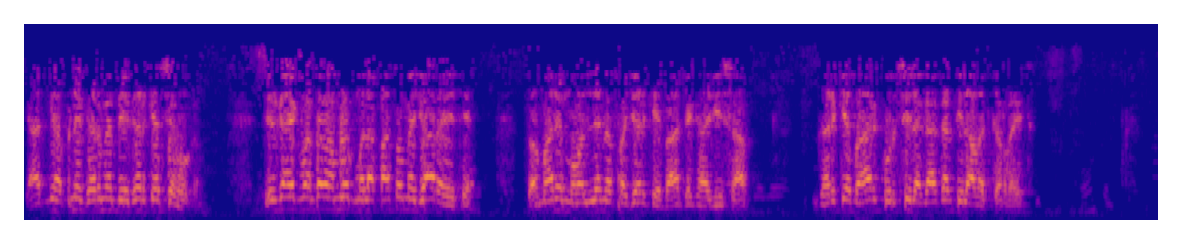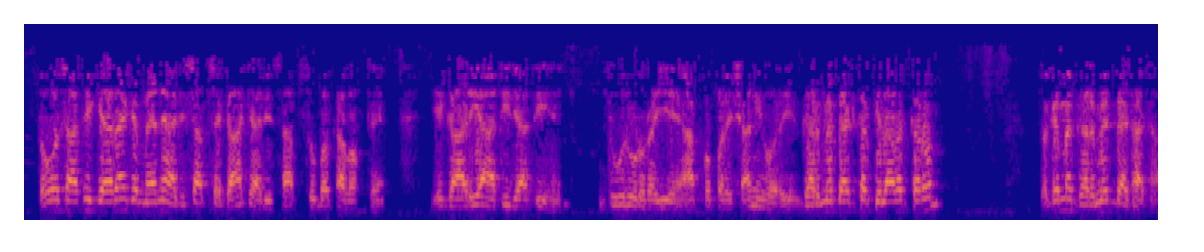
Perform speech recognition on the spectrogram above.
کہ آدمی اپنے گھر میں بے گھر کیسے ہوگا؟ پھر کا ایک مطلب ہم لوگ ملاقاتوں میں جا رہے تھے۔ تو ہمارے محلے میں فجر کے بعد ایک حاجی صاحب گھر کے باہر کرسی لگا کر تلاوت کر رہے تھے۔ تو وہ ساتھی کہہ رہے ہیں کہ میں نے حاجی صاحب سے کہا کہ حاجی صاحب، صبح کا وقت ہے، یہ گاڑیاں آتی جاتی ہیں، دھول اڑ رہی ہے، آپ کو پریشانی ہو رہی ہے۔ گھر میں بیٹھ کر تلاوت کرو۔ تو کہ میں گھر میں بیٹھا تھا۔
